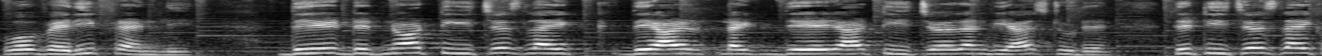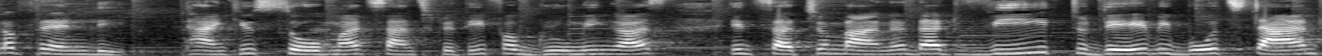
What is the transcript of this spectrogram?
were very friendly. They did not teach us like they are like they are teachers and we are students. They teach us like a friendly. Thank you so much Sanskriti for grooming us in such a manner that we today we both stand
